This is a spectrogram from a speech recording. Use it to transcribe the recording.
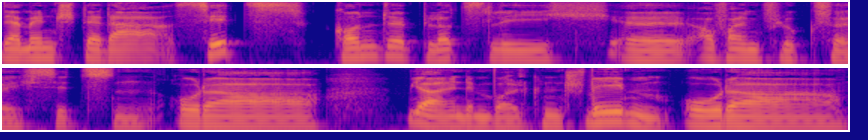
der Mensch, der da sitzt, konnte plötzlich äh, auf einem Flugzeug sitzen oder ja in den Wolken schweben oder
